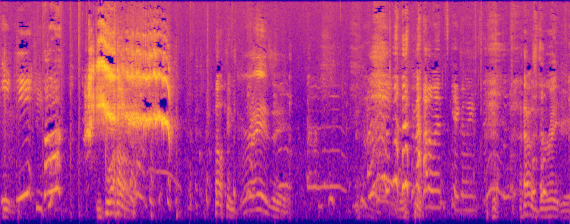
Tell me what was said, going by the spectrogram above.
Kiki. Whoa! Going crazy. Madeline's giggling. That was great, you.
